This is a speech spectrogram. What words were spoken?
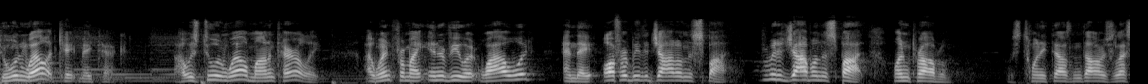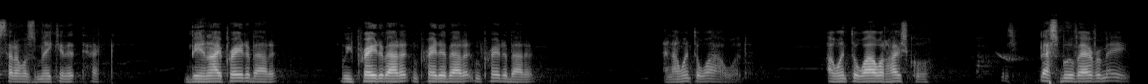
doing well at Cape May Tech. I was doing well monetarily. I went for my interview at Wildwood, and they offered me the job on the spot. Offered me the job on the spot. One problem. It was $20,000 less than I was making at Tech. B and I prayed about it. We prayed about it and prayed about it and prayed about it. And I went to Wildwood. I went to Wildwood High School. It was the best move I ever made.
